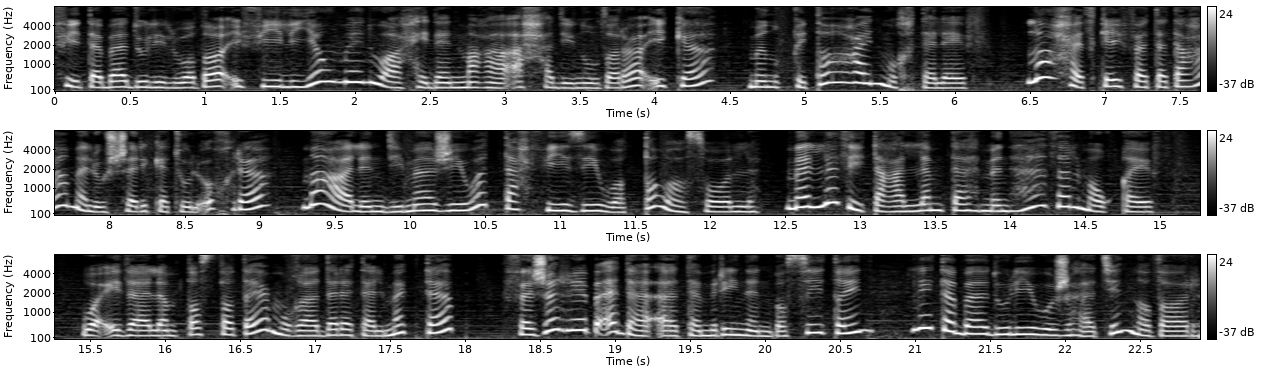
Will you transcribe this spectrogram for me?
في تبادل الوظائف ليوم واحد مع أحد نظرائك من قطاع مختلف. لاحظ كيف تتعامل الشركة الأخرى مع الاندماج والتحفيز والتواصل. ما الذي تعلمته من هذا الموقف؟ وإذا لم تستطع مغادرة المكتب فجرب أداء تمرين بسيط لتبادل وجهات النظر.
